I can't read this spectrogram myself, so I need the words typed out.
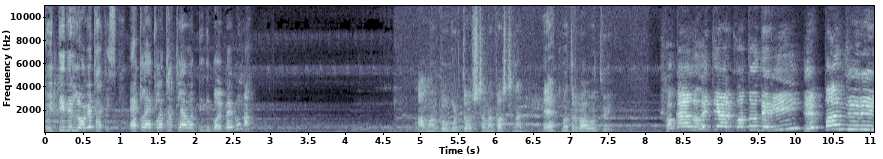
তুই দিদির লগে থাকিস। একলা একলা থাকলে আবার দিদি ভয় পাইবো না? আমার বাবুর দশটা না পাঁচটা না একমাত্র বাবু তুই। সকাল হইতে আর কত দেরি? হে পাঞ্জেরি!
